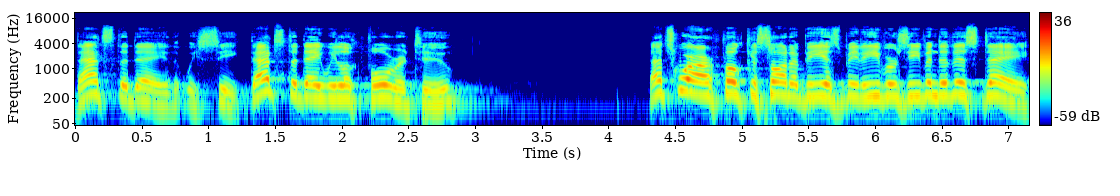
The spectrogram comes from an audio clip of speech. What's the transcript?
That's the day that we seek. That's the day we look forward to. That's where our focus ought to be as believers, even to this day.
